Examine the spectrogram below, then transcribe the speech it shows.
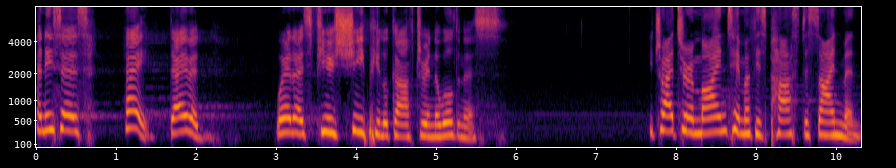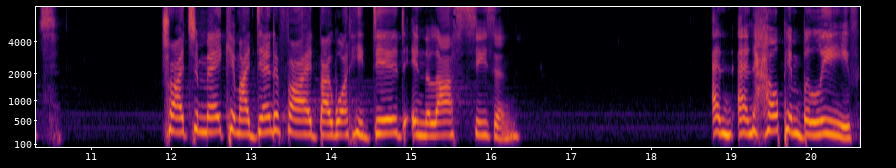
And he says, Hey, David, where are those few sheep you look after in the wilderness? He tried to remind him of his past assignment, tried to make him identified by what he did in the last season, and, and help him believe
